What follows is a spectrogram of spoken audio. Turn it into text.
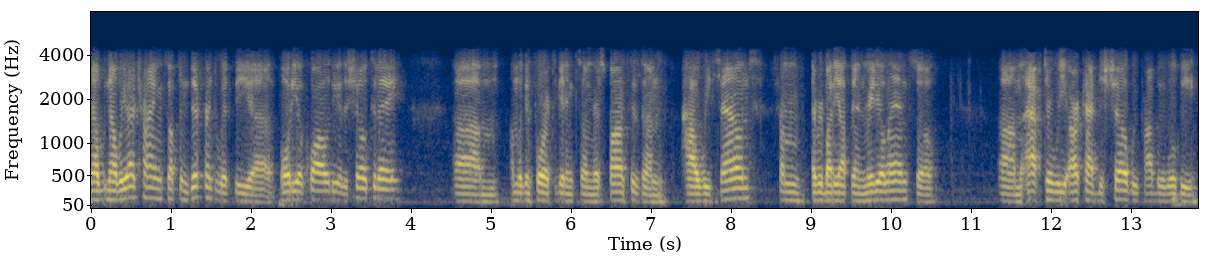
Now, now we are trying something different with the uh, audio quality of the show today. Um, I'm looking forward to getting some responses on how we sound from everybody out there in Radio Land. So um, after we archive the show, we probably will be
